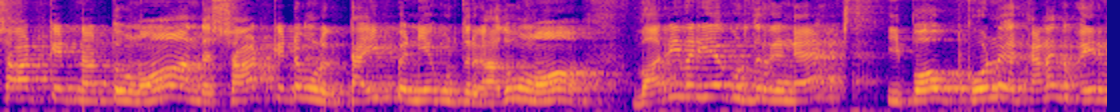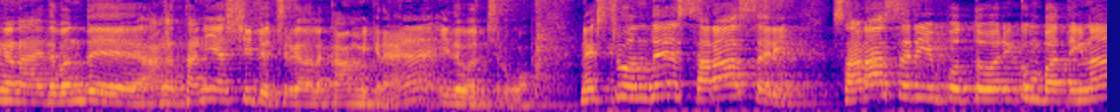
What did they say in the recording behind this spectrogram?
ஷார்ட்கட் நடத்தணும் அந்த ஷார்ட்கட்டை உங்களுக்கு டைப் பண்ணியே கொடுத்துருக்கேன் அதுவும் வரி வரியாக கொடுத்துருக்கேங்க. இப்போ கொண்டு கணக்கு இருங்க நான் இதை வந்து அங்கே தனியாக ஷீட் வச்சுருக்கேன் அதில் காமிக்கிறேன். இதை வச்சுருவோம். நெக்ஸ்ட் வந்து சராசரி. சராசரியை பொறுத்த வரைக்கும் பார்த்தீங்கன்னா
